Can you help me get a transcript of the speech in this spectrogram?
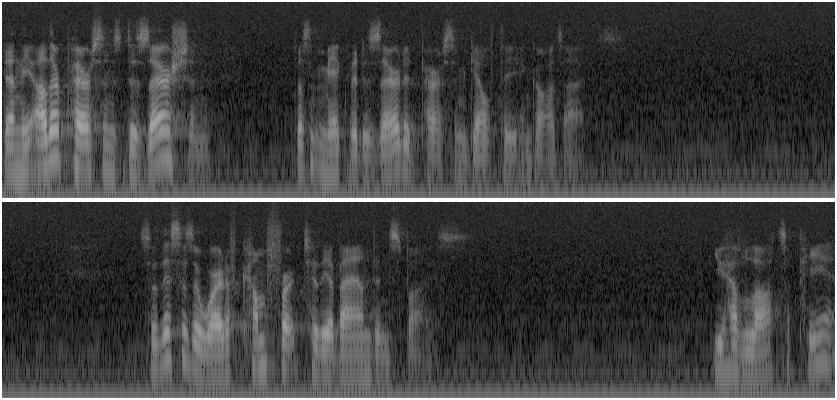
then the other person's desertion doesn't make the deserted person guilty in God's eyes. So, this is a word of comfort to the abandoned spouse. You have lots of pain.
